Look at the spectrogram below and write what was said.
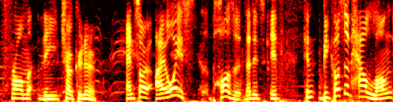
from the Chokunu. And so I always posit that it's it can because of how long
